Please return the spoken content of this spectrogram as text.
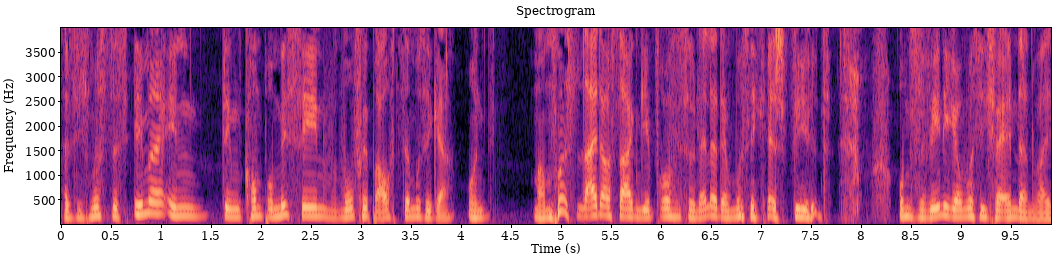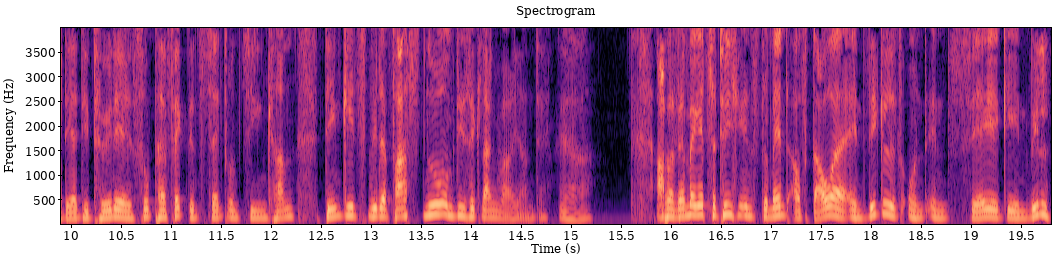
Also ich muss das immer in dem Kompromiss sehen, wofür braucht es der Musiker. Und man muss leider auch sagen, je professioneller der Musiker spielt, umso weniger muss ich verändern, weil der die Töne so perfekt ins Zentrum ziehen kann. Dem geht es wieder fast nur um diese Klangvariante. Ja. Aber wenn man jetzt natürlich ein Instrument auf Dauer entwickelt und in Serie gehen will,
